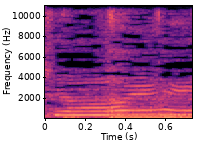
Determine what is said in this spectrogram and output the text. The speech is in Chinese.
想为。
